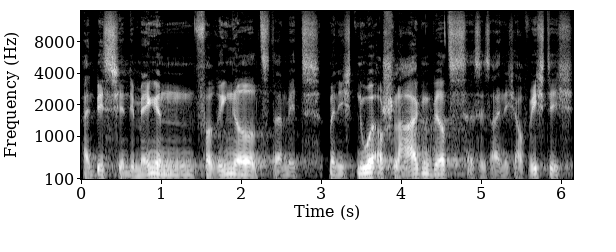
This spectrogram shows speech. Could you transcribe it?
ein bisschen die Mengen verringert, damit man nicht nur erschlagen wird. Es ist eigentlich auch wichtig,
